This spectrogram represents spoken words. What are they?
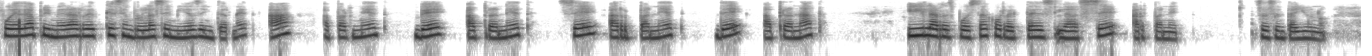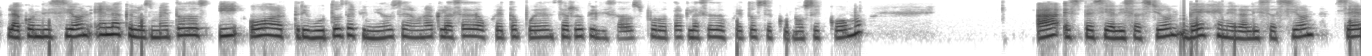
fue la primera red que sembró las semillas de Internet? A. Aparnet, B. Apranet, C. Arpanet, D. Apranat. Y la respuesta correcta es la C, ARPANET. 61. La condición en la que los métodos y o atributos definidos en una clase de objeto pueden ser reutilizados por otra clase de objeto se conoce como A. Especialización. B. Generalización. C.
